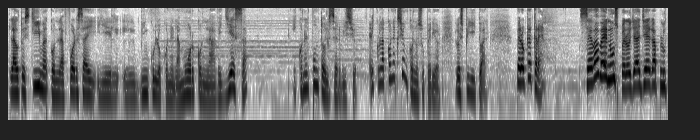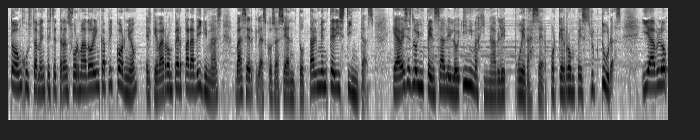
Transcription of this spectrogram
la autoestima, con la fuerza y, el, vínculo con el amor, con la belleza y con el punto del servicio, el, la conexión con lo superior, lo espiritual. Pero ¿qué creen? Se va Venus, pero ya llega Plutón, justamente este transformador en Capricornio, el que va a romper paradigmas, va a hacer que las cosas sean totalmente distintas, que a veces lo impensable y lo inimaginable pueda ser, porque rompe estructuras. Y hablo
